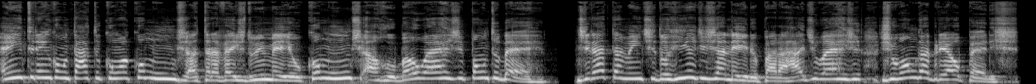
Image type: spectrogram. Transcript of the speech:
entre em contato com a Comuns através do e-mail comuns.uerj.br. Diretamente do Rio de Janeiro para a Rádio UERJ, João Gabriel Pérez.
